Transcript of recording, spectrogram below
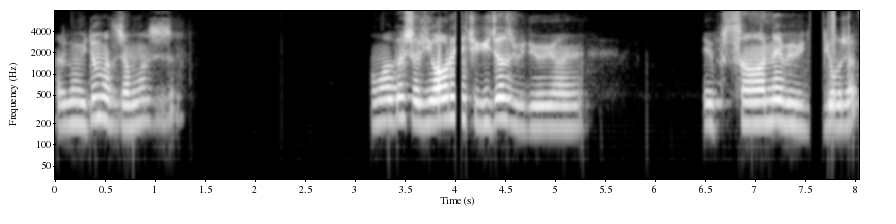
Her gün video mu atacağım lan size? Ama arkadaşlar yarın çekeceğiz videoyu yani. Efsane bir video olacak.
